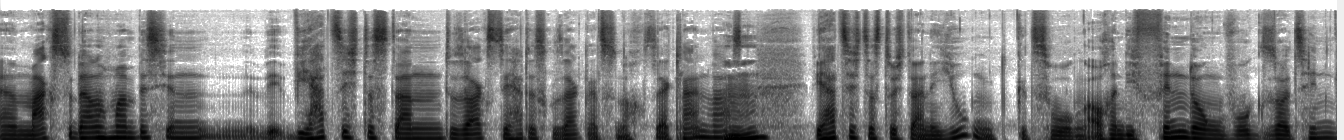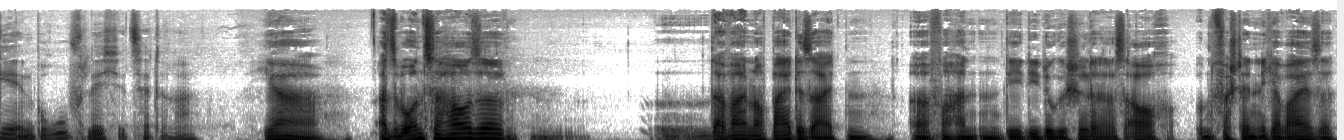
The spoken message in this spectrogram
Ähm, magst du da noch mal ein bisschen, wie, wie hat sich das dann, du sagst, sie hat es gesagt, als du noch sehr klein warst, Mhm. wie hat sich das durch deine Jugend gezogen, auch in die Findung, wo soll's hingehen, beruflich etc.? Ja. Also bei uns zu Hause, da waren auch beide Seiten äh, vorhanden. Die, die du geschildert hast, auch. Und verständlicherweise.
